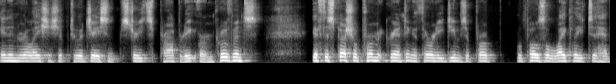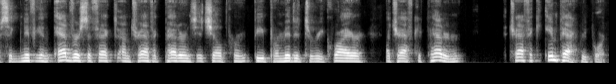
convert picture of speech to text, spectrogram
and in relationship to adjacent streets, property, or improvements. If the special permit granting authority deems a pro proposal likely to have significant adverse effect on traffic patterns, it shall per be permitted to require a traffic pattern, a traffic impact report.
